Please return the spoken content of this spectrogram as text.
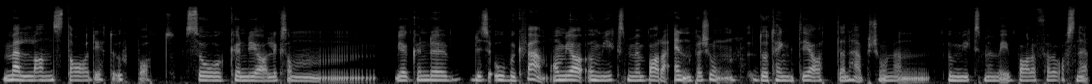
mellanstadiet och uppåt så kunde jag liksom jag kunde bli så obekväm. Om jag umgicks med bara en person, då tänkte jag att den här personen umgicks med mig bara för att vara snäll,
